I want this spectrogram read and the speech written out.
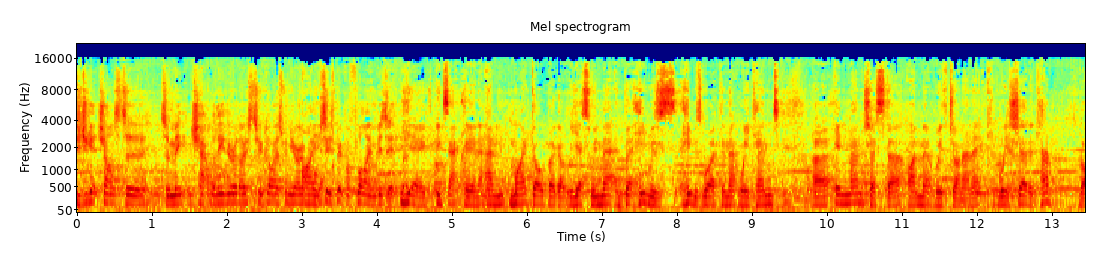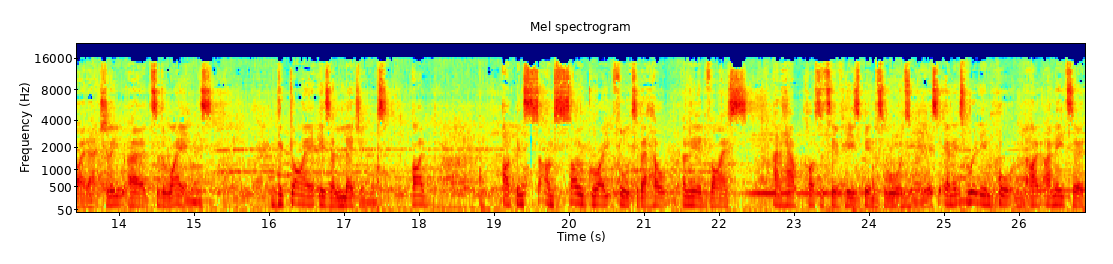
Did you get a chance to, to meet and chat with either of those two guys when you were? I- obviously, it's a bit of a flying visit. but- Yeah, exactly. And, and Mike Goldberg, uh, yes, we met, but he was he was working that weekend uh, in Manchester. I met with Jon Anik. We shared a cab ride actually uh, to the weigh-ins. The guy is a legend. I I've been so, I'm so grateful to the help and the advice and how positive he's been towards me. It's, and it's really important. I, I need to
